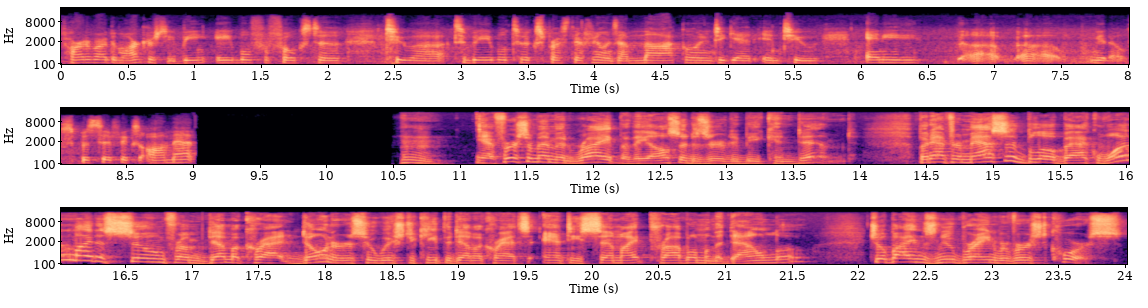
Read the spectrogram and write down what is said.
part of our democracy, being able for folks folks to to uh, to be able to express their feelings. I'm not going to get into any uh, uh, you know specifics on that. Hmm. Yeah, First Amendment right, but they also deserve to be condemned. But after massive blowback, one might assume from Democrat donors who wish to keep the Democrats' anti Semite problem on the down low, Joe Biden's new brain reversed course.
